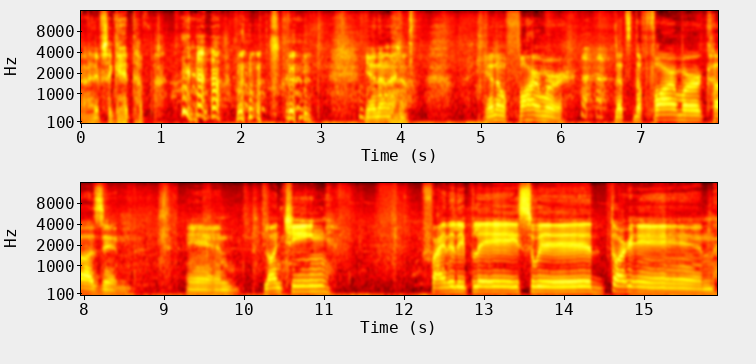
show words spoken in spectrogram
Ah, Hanip sa getup. yan ang ano. Yan ang farmer. That's the farmer cousin. And launching finally plays with Torin.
